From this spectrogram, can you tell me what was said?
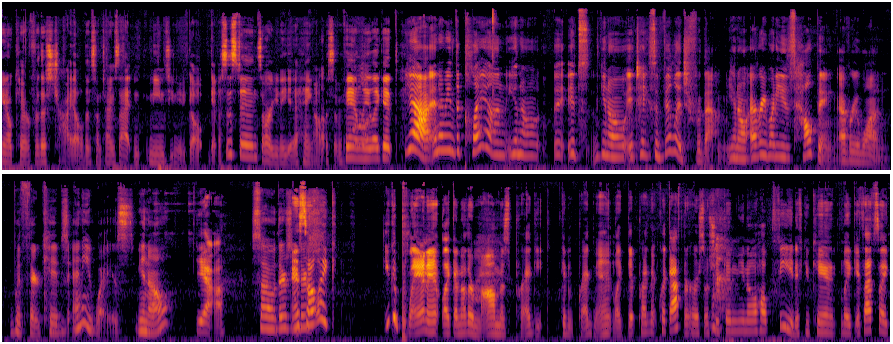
you know, care for this child? And sometimes that means you need to go get assistance, or you need to hang out with some family. Like it, Yeah, and I mean the clan, you know, it's you know, it takes a village for them. You know, everybody's helping everyone with their kids anyways, you know? yeah. So there's And it's there's- not like you could plan it like another mom is preg getting pregnant, like get pregnant quick after her so she can, you know, help feed if you can't like if that's like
